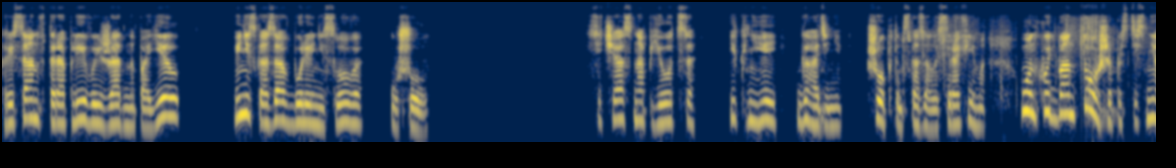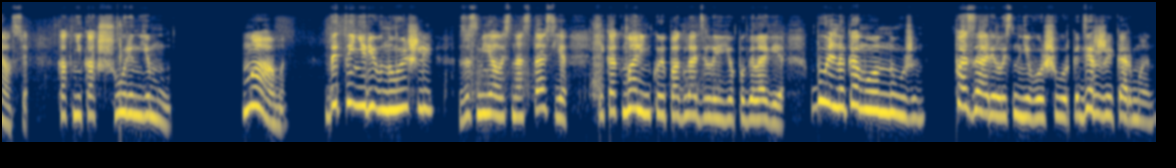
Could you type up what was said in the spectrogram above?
Хрисанф торопливо и жадно поел и, не сказав более ни слова, ушел. «Сейчас напьется и к ней, гадине», — шепотом сказала Серафима. «Он хоть бы Антоша постеснялся, как-никак Шурин ему». «Мама, да ты не ревнуешь ли?» — засмеялась Настасья и как маленькую погладила ее по голове. «Больно кому он нужен?» Позарилась на него Шурка. «Держи карман».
